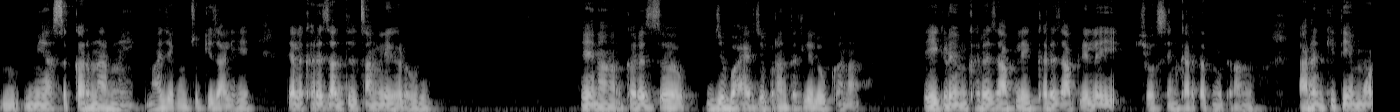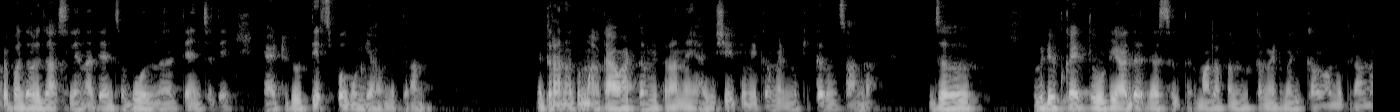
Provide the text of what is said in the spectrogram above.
मी असं करणार नाही माझ्याकडून चुकी झाली हे. त्याला खरंच अद्दल चांगली घडवली. हे ना खरंच जे बाहेरचे प्रांतातले लोक ना ते इकडे येऊन खरंच आपले खरंच आपले लई शोषण करतात मित्रांनो. कारण की ते मोठ्या पदावर जे असले ना त्यांचं बोलणं त्यांचं ते ॲटिट्यूड तेच बघून घ्यावं मित्रांनो. मित्रांनो तुम्हाला काय वाटतं मित्रांनो ह्याविषयी तुम्ही कमेंट नक्की करून सांगा. जर व्हिडिओत काही त्रुटी आढळली असेल तर मला पण कमेंटमध्ये कळवा मित्रांनो.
